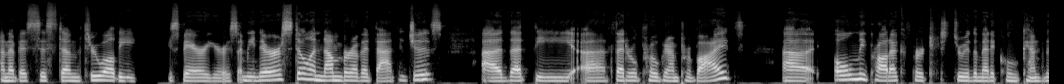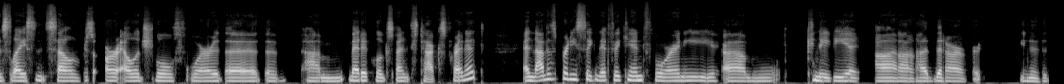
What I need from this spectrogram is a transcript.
cannabis system through all the these barriers. I mean, there are still a number of advantages uh, that the uh, federal program provides. Uh, only products purchased through the medical cannabis license sellers are eligible for the the um, medical expense tax credit, and that is pretty significant for any um, Canadian uh, that are you know that,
